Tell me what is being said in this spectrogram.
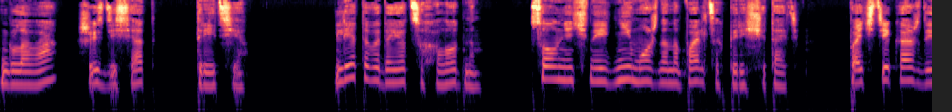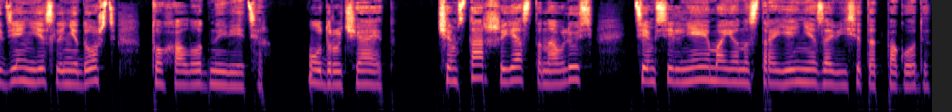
Глава 63. Лето выдается холодным. Солнечные дни можно на пальцах пересчитать. Почти каждый день, если не дождь, то холодный ветер. Удручает. Чем старше я становлюсь, тем сильнее мое настроение зависит от погоды.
